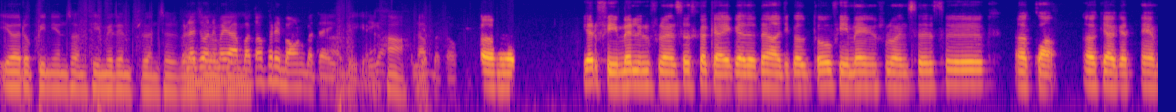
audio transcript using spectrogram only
your opinions on female influencers पहले जॉनी भाई? आप बताओ फिर रिबाउंड बताइए ठीक है? हाँ, आप बताओ। यार फीमेल इन्फ्लुएंसर्स का क्या ही कह देते हैं? आजकल तो फीमेल इन्फ्लुएंसर्स का अ, क्या कहते हैं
